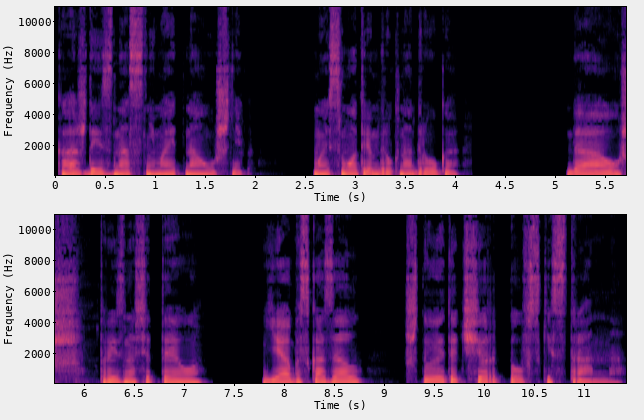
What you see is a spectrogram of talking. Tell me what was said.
Каждый из нас снимает наушник. Мы смотрим друг на друга. «Да уж», — произносит Тео, — «я бы сказал, что это чертовски странно».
